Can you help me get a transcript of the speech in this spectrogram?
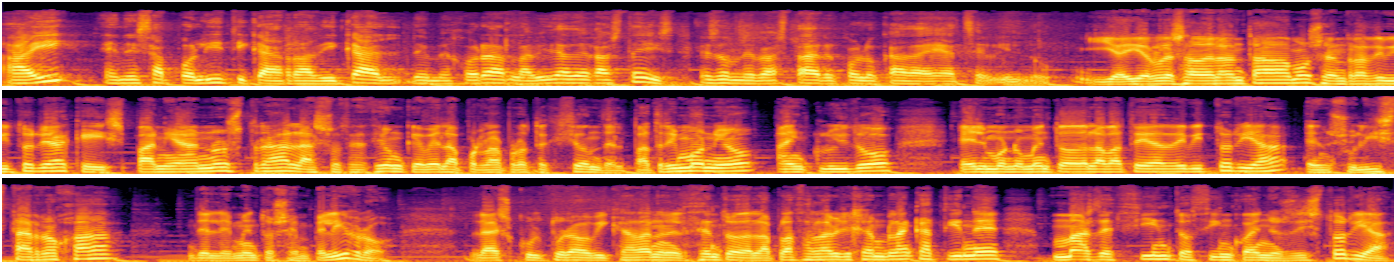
Ahí, en esa política radical de mejorar la vida de Gasteiz, es donde va a estar colocada EH Bildu. Y ayer les adelantábamos en Radio Vitoria que Hispania Nostra, la asociación que vela por la protección del patrimonio, ha incluido el monumento de la batalla de Vitoria en su lista roja de elementos en peligro. La escultura ubicada en el centro de la Plaza de la Virgen Blanca tiene más de 105 años de historia.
